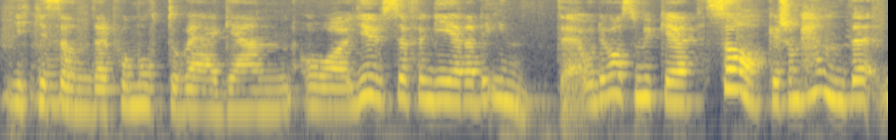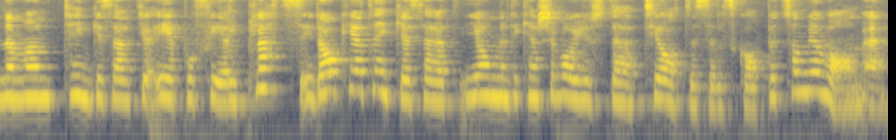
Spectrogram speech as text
gick i sönder på motorvägen och ljuset fungerade inte. Och det var så mycket saker som hände när man tänker så att jag är på fel plats. Idag kan jag tänka så att ja men det kanske var just det här teatersällskapet som jag var med.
